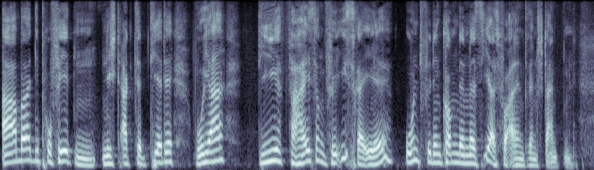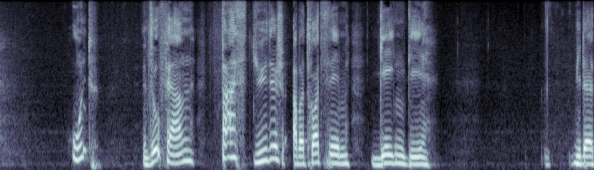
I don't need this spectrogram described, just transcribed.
aber die Propheten nicht akzeptierte, wo ja die Verheißung für Israel und für den kommenden Messias vor allem drin standen. Und insofern fast jüdisch, aber trotzdem gegen die wieder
